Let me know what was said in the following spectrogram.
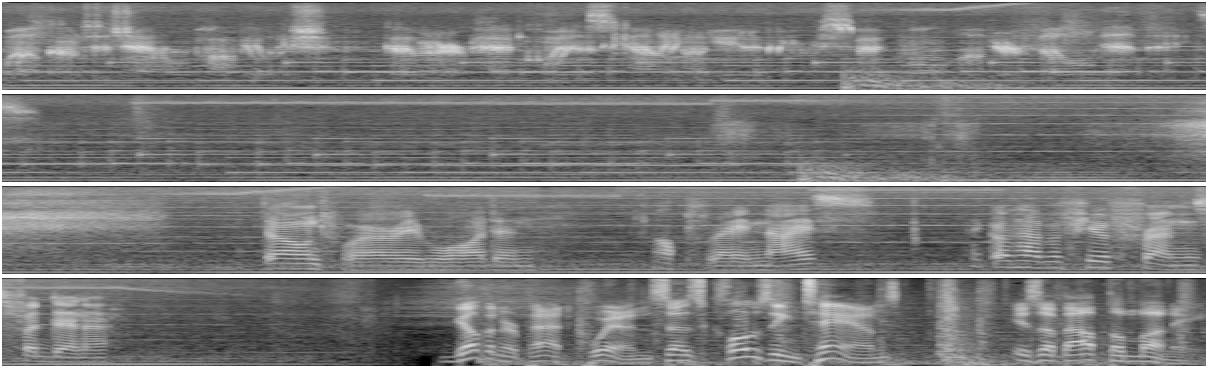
Welcome to general population. Governor Pat Quinn is counting on you to be respectful of your fellow inmates. Don't worry, Warden. I'll play nice. I think I'll have a few friends for dinner. Governor Pat Quinn says closing Tamms is about the money.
